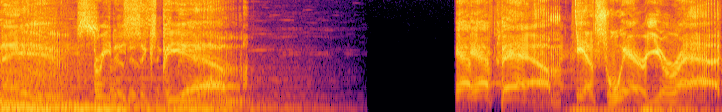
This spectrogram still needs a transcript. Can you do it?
Naves. 3 to 6 p.m. FM, it's where you're at.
